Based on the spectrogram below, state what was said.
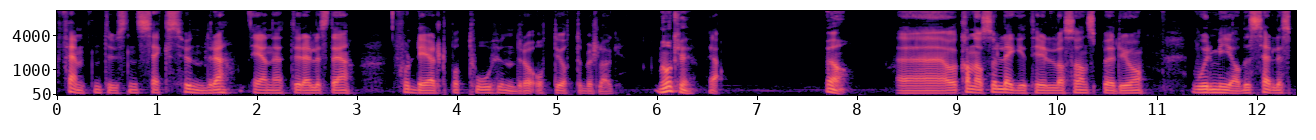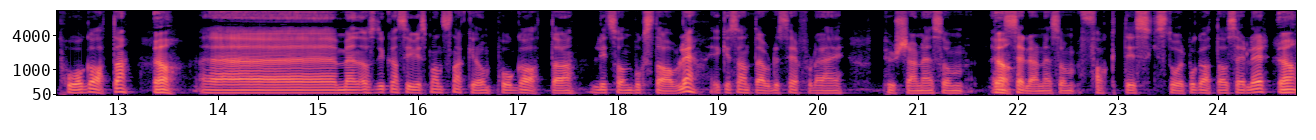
15 600 enheter LSD, fordelt på 288 beslag. Ok. Ja. Ja. Eh, og kan jeg også legge til, altså han spør jo hvor mye av det selges på gata. Ja. Eh, men altså, du kan si hvis man snakker om på gata litt sånn bokstavelig, ikke sant, der hvor du ser for deg pusherne som, Ja. selgerne som faktisk står på gata og selger. Ja.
